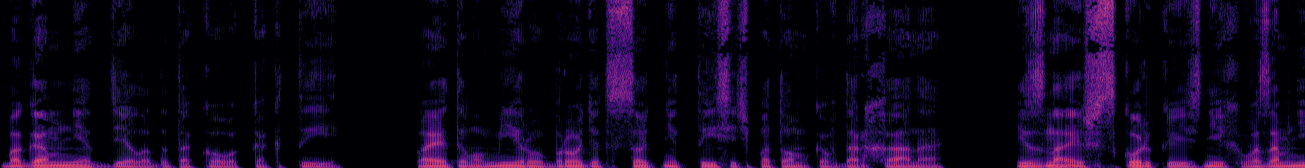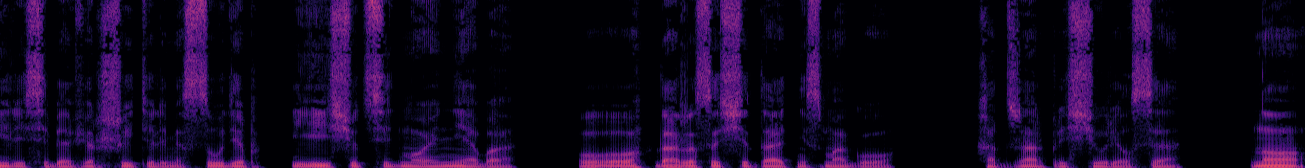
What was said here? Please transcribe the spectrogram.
Богам нет дела до такого, как ты. По этому миру бродят сотни тысяч потомков Дархана. И знаешь, сколько из них возомнили себя вершителями судеб и ищут седьмое небо? О, даже сосчитать не смогу». Хаджар прищурился. Но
